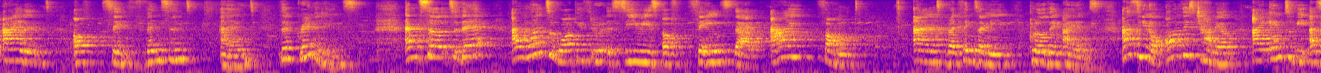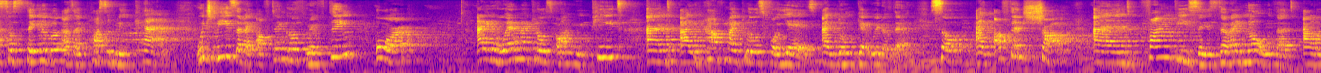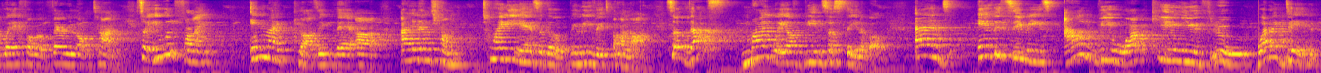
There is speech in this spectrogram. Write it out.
beautiful island of St. Vincent and the Grenadines. And so today I want to walk you through a series of things that I found and by things I mean clothing items. As you know, on this channel, I aim to be as sustainable as I possibly can, which means that I often go thrifting or I wear my clothes on repeat and I have my clothes for years. I don't get rid of them. So I often shop and find pieces that I know that I'll wear for a very long time. So you will find in my closet there are items from 20 years ago, believe it or not. So that's my way of being sustainable. And in this series, walking you through what I did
